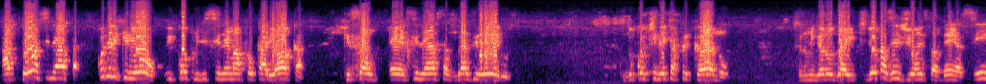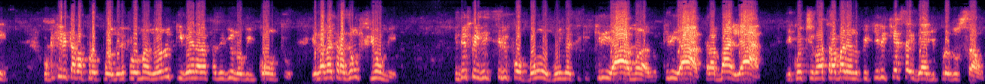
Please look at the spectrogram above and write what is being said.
Ator, cineasta. Quando ele criou o encontro de cinema Afro Carioca, que são é, cineastas brasileiros do continente africano, se não me engano, do Haiti, de outras regiões também, assim. O que, que ele estava propondo? Ele falou, mano, ano que vem nós vai fazer de novo encontro e nós vai trazer um filme Independente se ele for bom ou ruim, nós temos que criar, mano. Criar, trabalhar e continuar trabalhando. Porque ele tinha essa ideia de produção.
